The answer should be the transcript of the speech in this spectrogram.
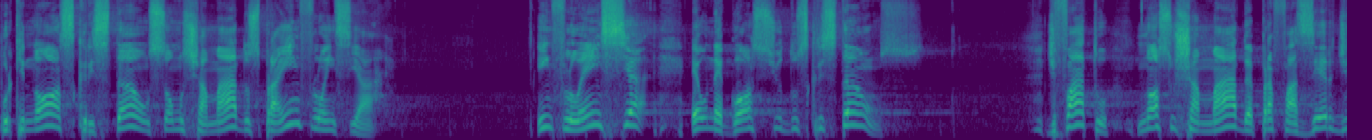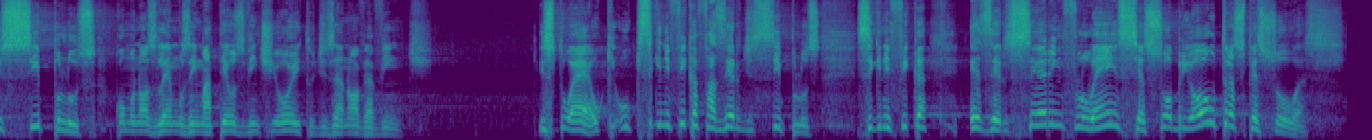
Porque nós, cristãos, somos chamados para influenciar. Influência é o negócio dos cristãos. De fato, nosso chamado é para fazer discípulos, como nós lemos em Mateus 28, 19 a 20. Isto é, o que, o que significa fazer discípulos? Significa exercer influência sobre outras pessoas,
